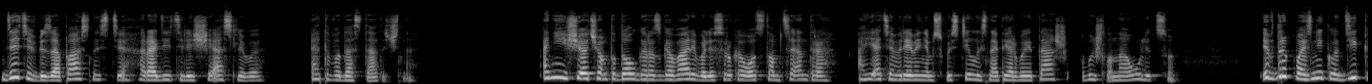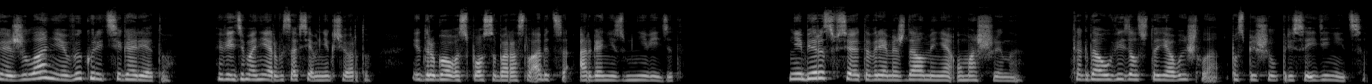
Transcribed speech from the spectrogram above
Дети в безопасности, родители счастливы. Этого достаточно. Они еще о чем-то долго разговаривали с руководством центра, а я тем временем спустилась на первый этаж, вышла на улицу. И вдруг возникло дикое желание выкурить сигарету. Видимо, нервы совсем не к черту, и другого способа расслабиться организм не видит. Небирос все это время ждал меня у машины. Когда увидел, что я вышла, поспешил присоединиться.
